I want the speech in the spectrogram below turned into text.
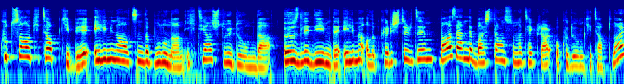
kutsal kitap gibi elimin altında bulunan, ihtiyaç duyduğumda, özlediğimde elime alıp karıştırdığım, bazen de baştan sona tekrar okuduğum kitaplar.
